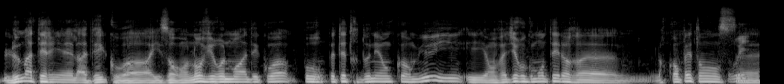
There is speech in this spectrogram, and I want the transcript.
le matériel adéquat, ils auront l'environnement adéquat pour mm. peut-être donner encore mieux et, on va dire augmenter leurs euh, leurs compétences, oui, euh,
